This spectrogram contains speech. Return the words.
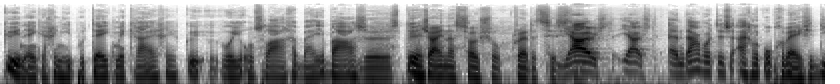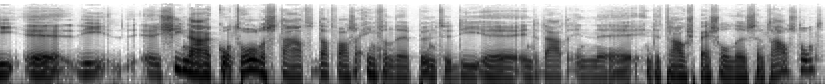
kun je in één keer geen hypotheek meer krijgen. Kun je, word je ontslagen bij je baas. Dus de China Social Credit System. Juist, juist. En daar wordt dus eigenlijk op gewezen. Die, uh, die uh, China-controlestaat, dat was een van de punten die uh, inderdaad in, in de trouwspecial centraal stond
